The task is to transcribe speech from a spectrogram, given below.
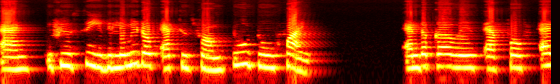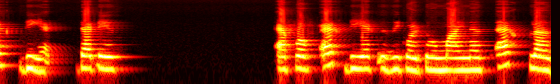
And if you see the limit of x is from 2 to 5 and the curve is f of x dx that is f of x dx is equal to minus x plus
